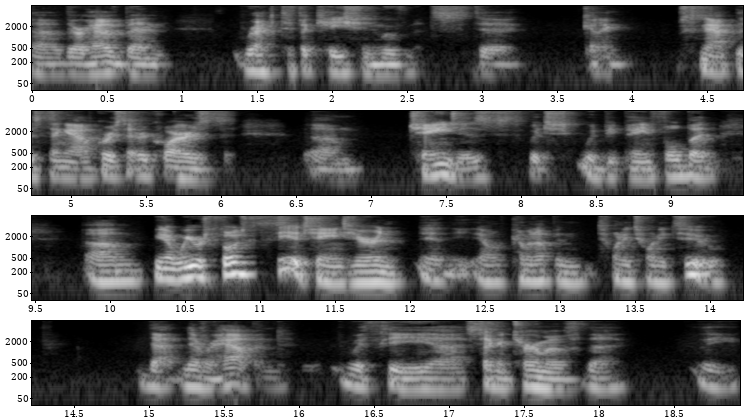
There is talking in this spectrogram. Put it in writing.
Uh, there have been rectification movements to kind of snap this thing out. Of course, that requires um, changes, which would be painful. But um, you know, we were supposed to see a change here, in you know, coming up in 2022. That never happened with the uh, second term of the, the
